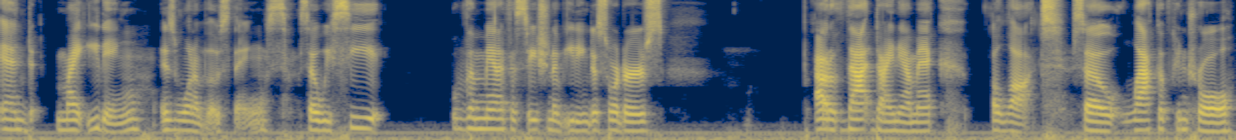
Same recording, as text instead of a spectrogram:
And my eating is one of those things. So we see the manifestation of eating disorders out of that dynamic a lot. So lack of control,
